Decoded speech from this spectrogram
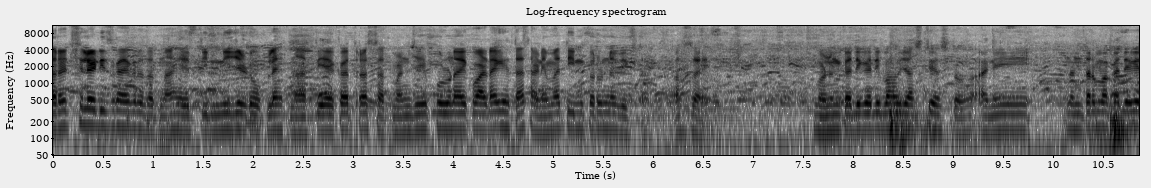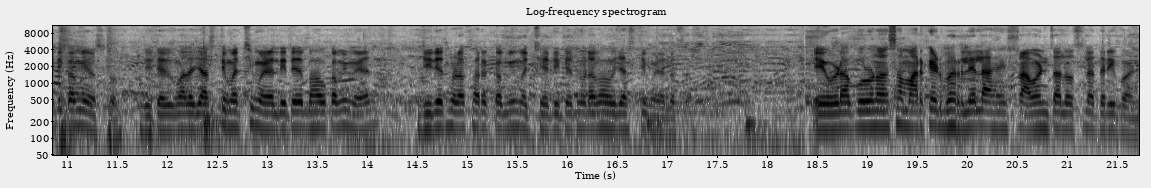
बरेचसे लेडीज काय करतात ना हे तिन्ही जे टोपले आहेत ना ते एकत्र असतात. म्हणजे पूर्ण एक वाटा घेतात आणि मग तीन करून विकतात. असं आहे. म्हणून कधी कधी भाव जास्ती असतो आणि नंतर मग कधी कधी कमी असतो. जिथे तुम्हाला जास्ती मच्छी मिळेल तिथे भाव कमी मिळेल. जिथे थोडाफार कमी मच्छी आहे तिथे थोडा भाव जास्ती मिळेल असं. एवढा पूर्ण असा मार्केट भरलेला आहे श्रावण चालू असला तरी पण.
